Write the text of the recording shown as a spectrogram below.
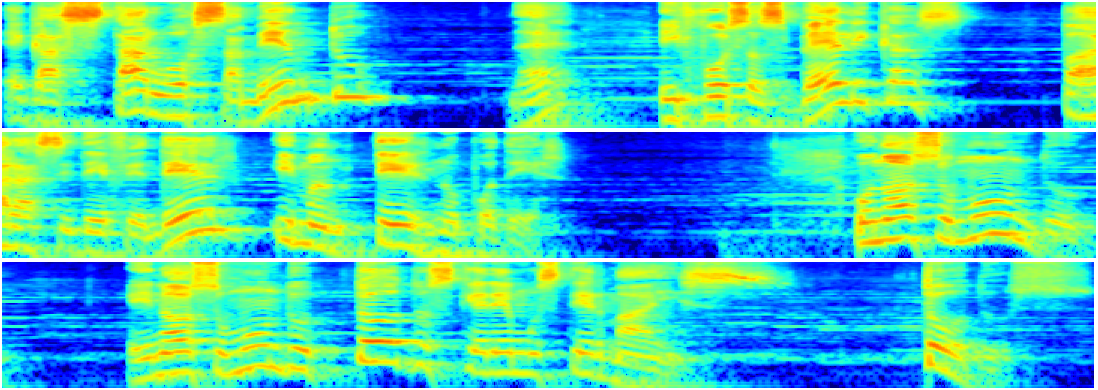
é gastar o orçamento né, em forças bélicas para se defender e manter no poder. O nosso mundo, em nosso mundo, todos queremos ter mais. Todos.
